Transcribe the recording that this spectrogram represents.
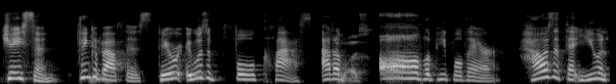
Jason. Think Yeah. about this. There, it was a full class out of all the people there. How is it that you and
